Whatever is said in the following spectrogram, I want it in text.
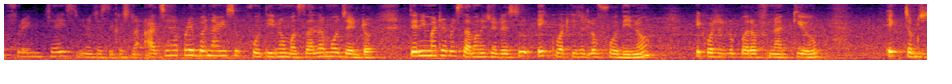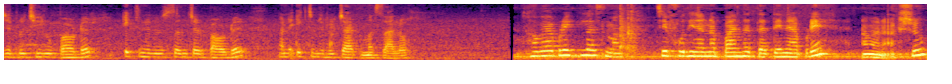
ફ્રેન્ડ જય શ્રી જય શ્રી કૃષ્ણ. આજે આપણે બનાવીશું ફુદીનો મસાલા મોજેન્ટો. તેની માટે આપણે સામગ્રી જોઈ લઈશું. એક વાટકી જેટલો ફુદીનો, એક વાટકી જેટલો બરફના ક્યુબ એક ચમચી જેટલું જીરું પાવડર, એક ચમચી જેટલું સંચળ પાવડર અને એક ચમચી જેટલું ચાટ મસાલો. હવે આપણે એક ગ્લાસમાં જે ફુદીનાના પાન હતા તેને આપણે આમાં નાખશું.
